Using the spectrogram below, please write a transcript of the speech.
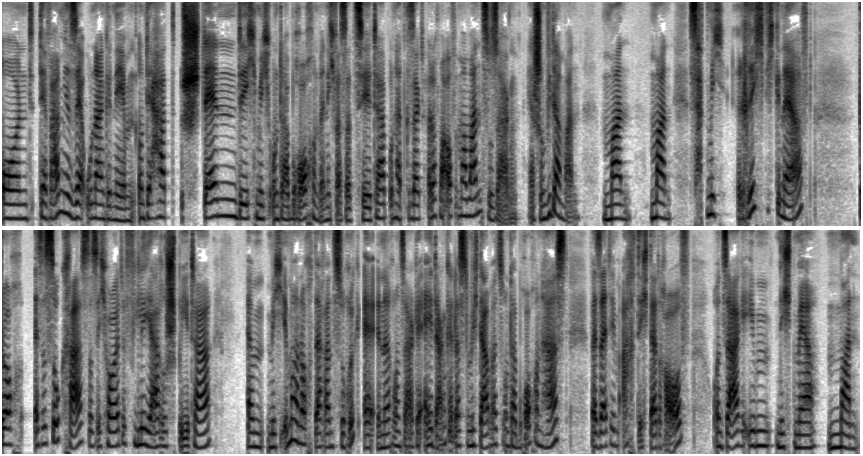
Und der war mir sehr unangenehm und der hat ständig mich unterbrochen, wenn ich was erzählt habe und hat gesagt, hör doch mal auf, immer Mann zu sagen. Ja, schon wieder Mann. Mann, Mann. Es hat mich richtig genervt. Doch es ist so krass, dass ich heute, viele Jahre später, ähm, mich immer noch daran zurückerinnere und sage, ey, danke, dass du mich damals unterbrochen hast, weil seitdem achte ich da drauf und sage eben nicht mehr Mann.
